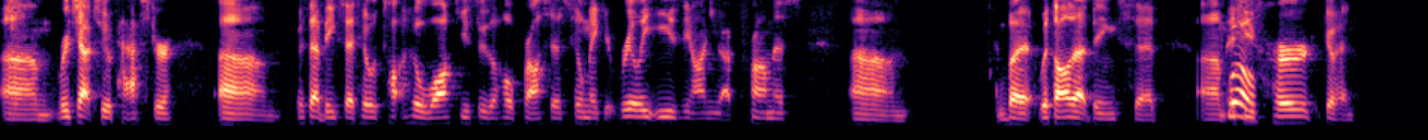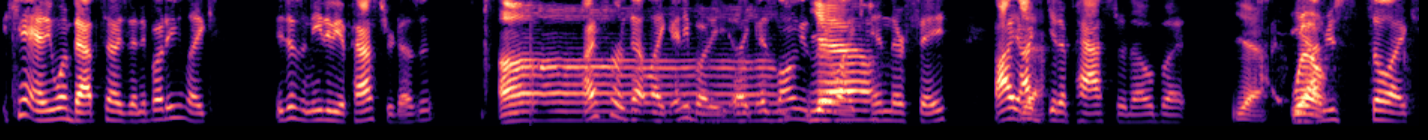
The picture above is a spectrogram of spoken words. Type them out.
Um, reach out to a pastor. Um, with that being said, he'll ta- he'll walk you through the whole process. He'll make it really easy on you, I promise. Um, but with all that being said, um, if you've heard, go ahead. Can't anyone baptize anybody? Like, it doesn't need to be a pastor, does it? Um, I've heard that like anybody, like as long as they're like in their faith. I Yeah. I'd get a pastor though, but yeah. yeah, I'm just so like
